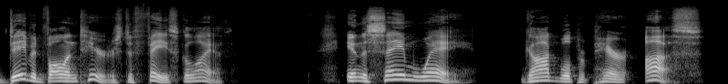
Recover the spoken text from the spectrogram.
David volunteers to face Goliath. In the same way, God will prepare us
